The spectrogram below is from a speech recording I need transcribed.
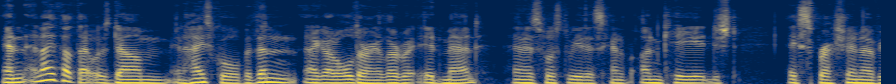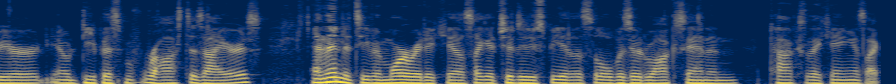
and and I thought that was dumb in high school, but then I got older and I learned what id meant, and it's supposed to be this kind of uncaged expression of your you know deepest rawest desires. And then it's even more ridiculous like it should just be this little wizard walks in and talks to the king. It's like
